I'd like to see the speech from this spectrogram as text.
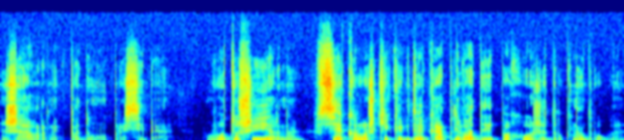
Жаворонок подумал про себя. «Вот уж верно. Все крошки, как две капли воды, похожи друг на друга.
